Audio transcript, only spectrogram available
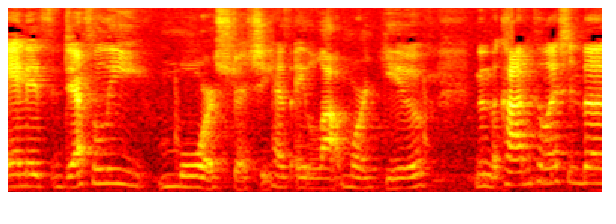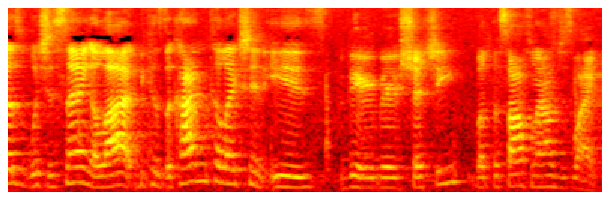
and it's definitely more stretchy. It has a lot more give than the cotton collection does which is saying a lot because the cotton collection is very very stretchy but the soft lounge is like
